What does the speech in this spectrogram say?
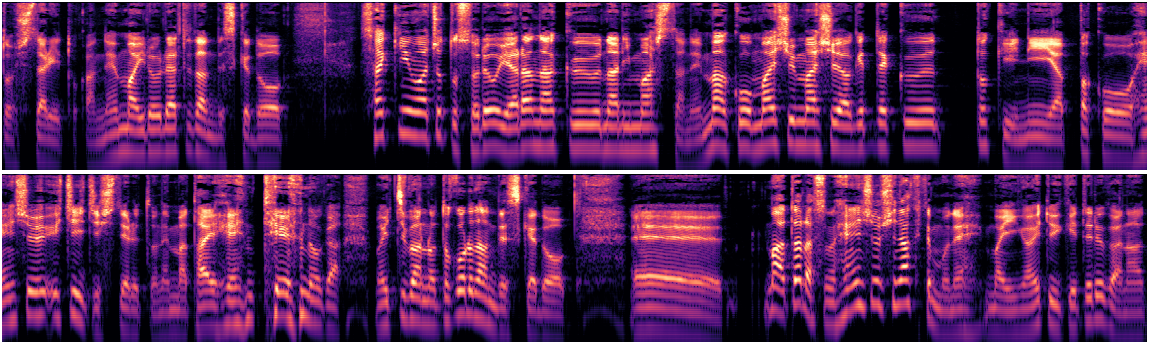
トしたりとかね、まあいろいろやってたんですけど、最近はちょっとそれをやらなくなりましたね。まあこう毎週毎週上げていく時にやっぱこう編集いちいちしてるとね、まあ大変っていうのが、一番のところなんですけど、えー、まあただその編集しなくてもね、まあ意外といけてるかな、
